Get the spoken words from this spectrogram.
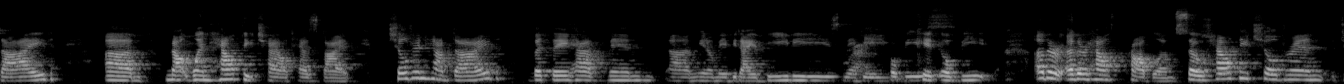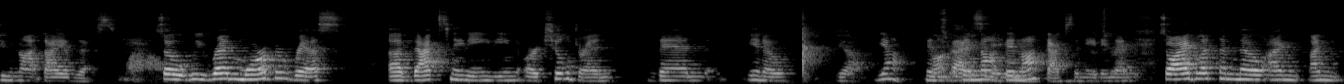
died. Um, not one healthy child has died. Children have died, but they have been, um, you know, maybe diabetes, maybe Right. Obese. kid obese, other other health problems. So Sure. healthy children do not die of this. Wow. So we run more of a risk of vaccinating our children than you know, Yeah. yeah, Not than not vaccinating than them. not vaccinating them. So I've let them know I'm I'm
